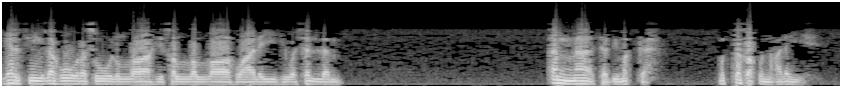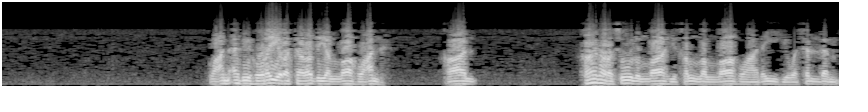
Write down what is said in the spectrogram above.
يرثي له رسول الله صلى الله عليه وسلم أم مات بمكة. متفق عليه. وعن أبي هريرة رضي الله عنه قال قال رسول الله صلى الله عليه وسلم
